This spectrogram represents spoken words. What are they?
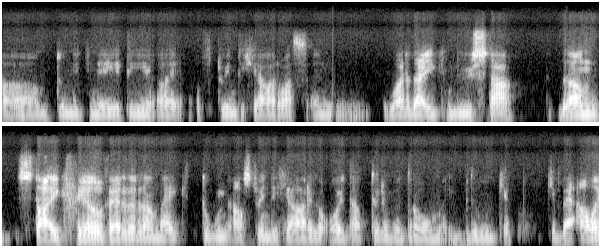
um, toen ik 19 of 20 jaar was, en waar dat ik nu sta, dan sta ik veel verder dan dat ik toen als 20-jarige ooit had durven dromen. Ik bedoel, ik heb, ik heb bij alle,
